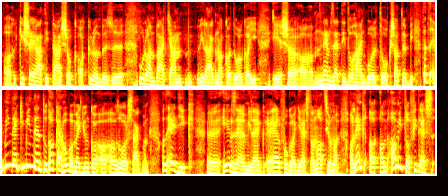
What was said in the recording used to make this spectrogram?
a kisajátítások, a különböző urambátyám világnak a dolgai, és a, a nemzeti dohányboltok, stb. Tehát mindenki mindent tud, akárhova megyünk a, a, az országban. Az egyik érzelmileg elfogadja ezt a nacional... A leg, a, a, amit a Fidesz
